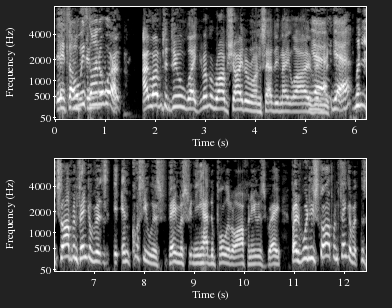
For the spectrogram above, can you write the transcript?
It it's always going to work. I love to do like remember Rob Schneider on Saturday Night Live. Yeah, and yeah. When you stop and think of it, and of course he was famous and he had to pull it off, and he was great. But when you stop and think of it, the,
